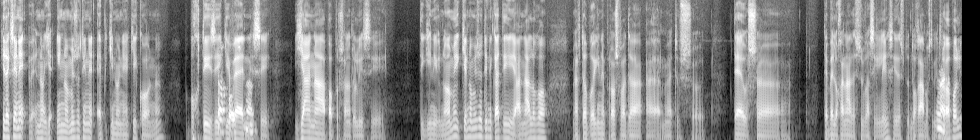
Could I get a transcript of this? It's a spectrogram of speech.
Κοίταξε, είναι, νομίζω ότι είναι επικοινωνιακή εικόνα που χτίζει η κυβέρνηση ναι. για να αποπροσανατολίσει την κοινή γνώμη και νομίζω ότι είναι κάτι ανάλογο με αυτό που έγινε πρόσφατα ε, με τους ε, τέους ε, τεμπελοχανάδες του Βασιλής, είδες τον το γάμο στη ναι. Μητρόπολη.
